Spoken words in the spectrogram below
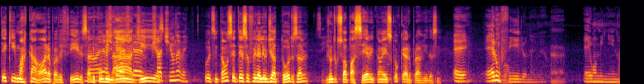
ter que marcar hora pra ver filho, sabe? Não, é, acho que é- Combinar acho que é dias. chatinho, né, velho? Putz, então você ter seu filho ali o dia todo, sabe? Sim. Junto com sua parceira, então é isso que eu quero pra vida, assim. É, era um filho, né? É uma menina.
